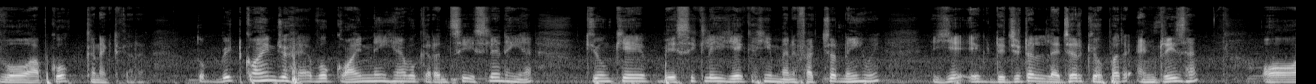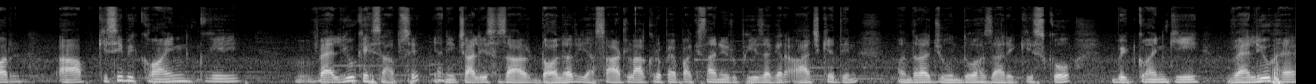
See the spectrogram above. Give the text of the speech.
وہ آپ کو کنیکٹ کرے تو بٹ کوائن جو ہے وہ کوائن نہیں ہے، وہ کرنسی اس لیے نہیں ہے کیونکہ بیسکلی یہ کہیں مینوفیکچر نہیں ہوئی، یہ ایک ڈیجیٹل لیجر کے اوپر انٹریز ہیں اور آپ کسی بھی کوائن کی ویلیو کے حساب سے یعنی چالیس ہزار ڈالر یا ساٹھ لاکھ روپے پاکستانی روپیز اگر آج کے دن پندرہ جون دو ہزار اکیس کو بٹ کوائن کی ویلیو ہے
